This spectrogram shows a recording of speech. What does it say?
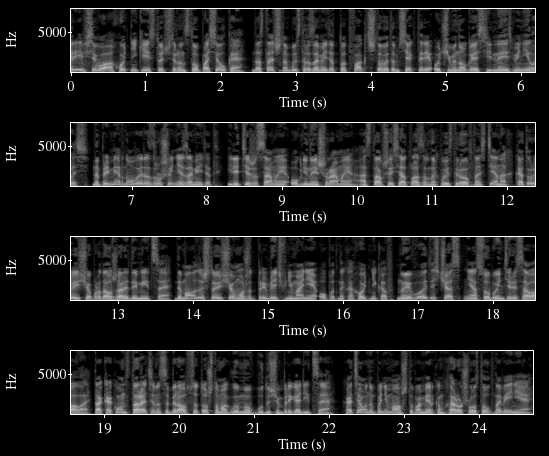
Скорее всего, охотники из 114-го поселка достаточно быстро заметят тот факт, что в этом секторе очень многое сильно изменилось. Например, новые разрушения заметят. Или те же самые огненные шрамы, оставшиеся от лазерных выстрелов на стенах, которые еще продолжали дымиться. Да мало ли что еще может привлечь внимание опытных охотников, но его это сейчас не особо интересовало, так как он старательно собирал все то, что могло ему в будущем пригодиться. Хотя он и понимал, что по меркам хорошего столкновения,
